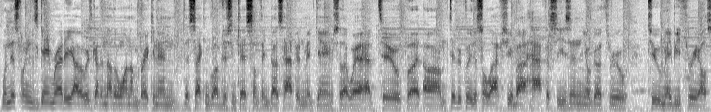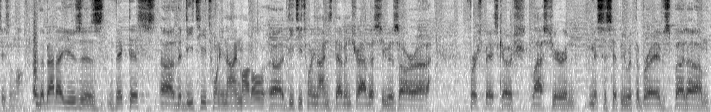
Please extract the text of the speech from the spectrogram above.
When this one's game ready, I always got another one. I'm breaking in the second glove just in case something does happen mid-game, so that way I have two. But um, typically this will last you about half a season. You'll go through two, maybe three all season long. The bat I use is Victus, uh, the DT29 model. Uh, DT29 is Devon Travis. He was our uh, first base coach last year in Mississippi with the Braves. But um,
